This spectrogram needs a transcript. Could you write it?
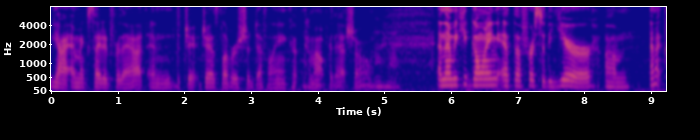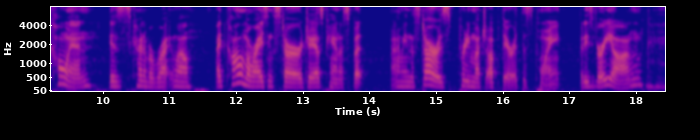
yeah, I'm excited for that, and the j- jazz lovers should definitely c- come out for that show. Mm-hmm. And then we keep going at the first of the year. Um, Emmett Cohen is kind of a ri- well, I'd call him a rising star jazz pianist, but I mean the star is pretty much up there at this point. But he's very young. Mm-hmm.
